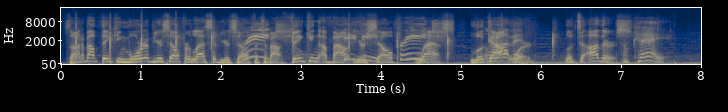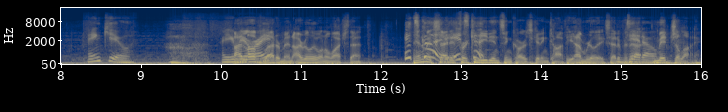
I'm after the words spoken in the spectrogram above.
It's not about thinking more of yourself or less of yourself. It's about thinking about Stevie, yourself preach. less. Look Love it. Look to others. Okay. Thank you. Are you I love right? Letterman. I really want to watch that. It's and I'm good. excited It's for good. comedians and cars getting coffee. I'm really excited for Ditto. that. Mid July.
